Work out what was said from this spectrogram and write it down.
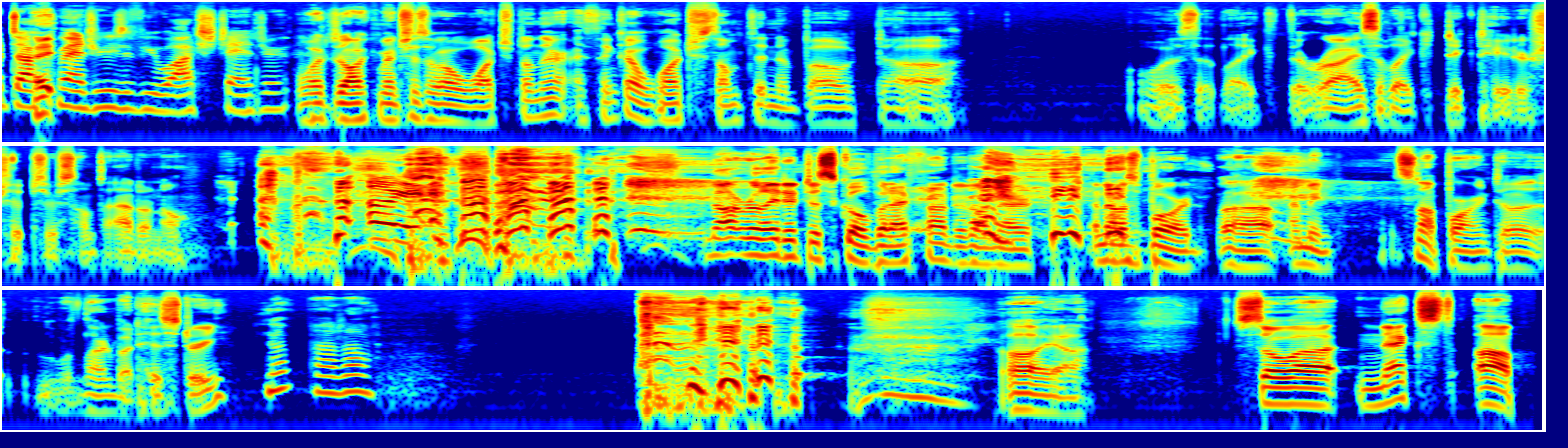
What documentaries have you watched, Andrew? What documentaries have I watched on there? I think I watched something about uh, what was it like the rise of like dictatorships or something. I don't know. okay. Not related to school, but I found it on there and I was bored. Uh, I mean, it's not boring to learn about history. no, not at all. Oh yeah. So uh, next up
